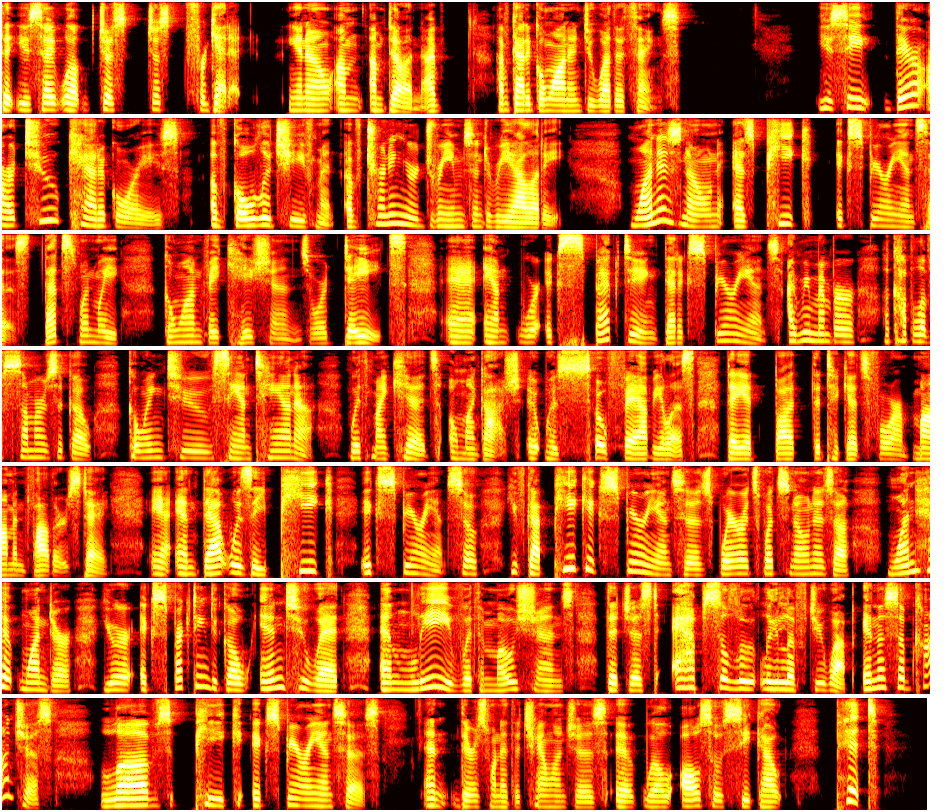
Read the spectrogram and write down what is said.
that you say, well, just, just forget it. You know, I'm, I'm done. I've, I've got to go on and do other things. You see, there are two categories of goal achievement, of turning your dreams into reality. One is known as peak experiences. That's when we go on vacations or dates and, and, we're expecting that experience. I remember a couple of summers ago going to Santana with my kids. Oh my gosh, it was so fabulous. They had bought the tickets for mom and father's day. And, and, that was a peak experience. So you've got peak experiences where it's what's known as a one hit wonder. You're expecting to go into it and leave with emotions that just absolutely lift you up. And the subconscious loves peak experiences. And there's one of the challenges. It will also seek out pit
